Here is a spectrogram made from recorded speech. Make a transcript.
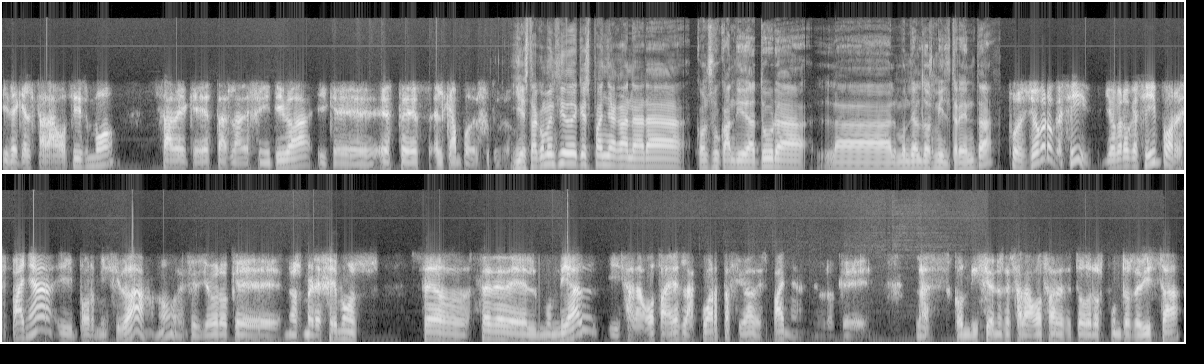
y de que el zaragocismo sabe que esta es la definitiva y que este es el campo del futuro. ¿Y está convencido de que España ganará con su candidatura el Mundial 2030? Pues yo creo que sí, yo creo que sí por España y por mi ciudad, ¿no? Es decir, yo creo que nos merecemos ser sede del Mundial y Zaragoza es la cuarta ciudad de España. Yo creo que las condiciones de Zaragoza desde todos los puntos de vista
